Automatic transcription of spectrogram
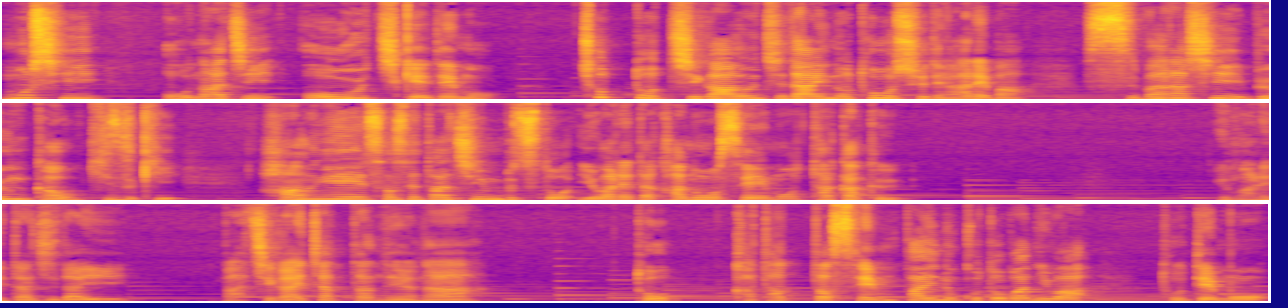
もし同じ大内家でもちょっと違う時代の当主であれば素晴らしい文化を築き反映させた人物と言われた可能性も高く。生まれた時代間違えちゃったんだよな。と語った先輩の言葉にはとても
